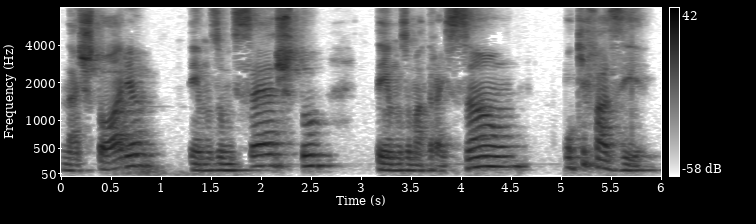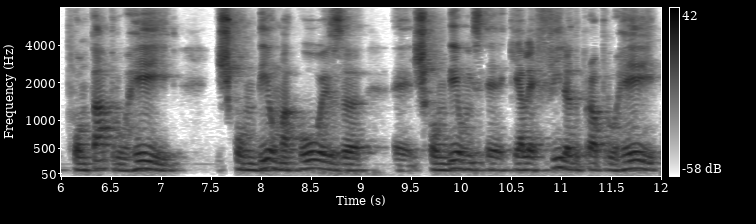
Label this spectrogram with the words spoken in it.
Na história temos um incesto, temos uma traição. O que fazer? Contar para o rei, esconder uma coisa, é, esconder é, que ela é filha do próprio rei.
